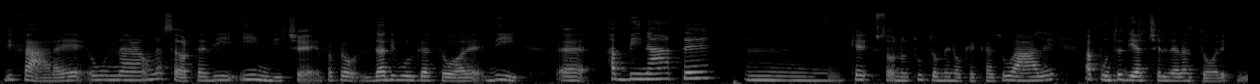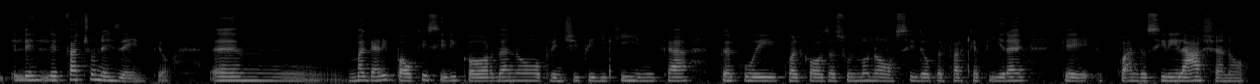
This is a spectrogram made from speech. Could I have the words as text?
di fare una, una sorta di indice, proprio da divulgatore, di eh, abbinate mh, mm, che sono tutto meno che casuali, appunto di acceleratori. Le, le faccio un esempio. Ehm, magari pochi si ricordano principi di chimica, per cui qualcosa sul monossido per far capire che quando si rilasciano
